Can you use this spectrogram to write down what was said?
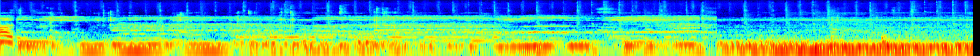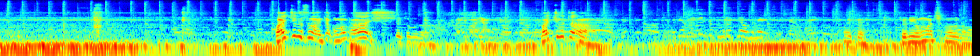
어, 많이 찍었으면 이제 그만 가, 씨, 저보다 많이 찍었잖아. 이제 한일도 그럴 게 없네 진짜 아이고 그러니까, 괜히 욕만 쳐먹으려고.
